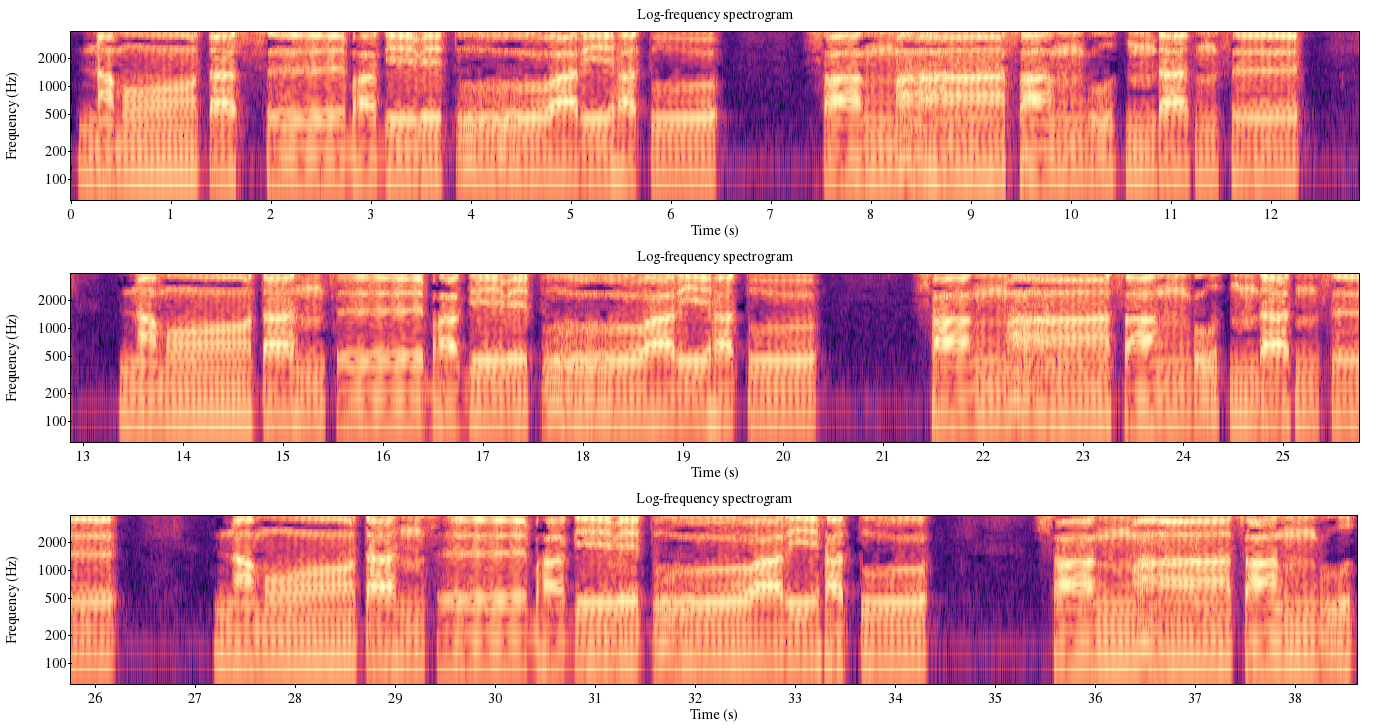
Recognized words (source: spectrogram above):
නමෝ තස් භගේවතු ආරහතු සම්මා සම්බුද්දස්ස නමෝ තස් භගේවතු ආරහතු සම්මා සම්බුද්දස්ස නමෝ තන්ස භාගේවතු ආරහතු සම්මා සම්බුද්දස්ස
